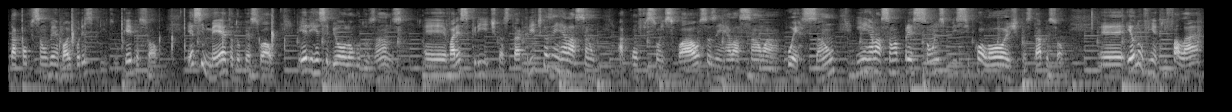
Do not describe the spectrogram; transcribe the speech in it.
da confissão verbal e por escrito, ok, pessoal? Esse método, pessoal, ele recebeu ao longo dos anos é, várias críticas, tá? Críticas em relação a confissões falsas, em relação à coerção e em relação a pressões psicológicas, tá, pessoal? É, eu não vim aqui falar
